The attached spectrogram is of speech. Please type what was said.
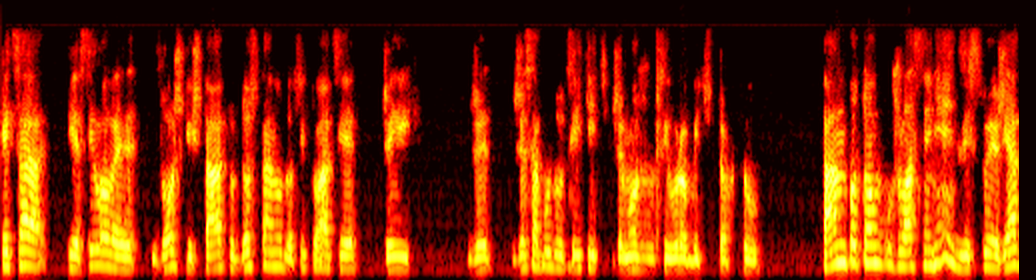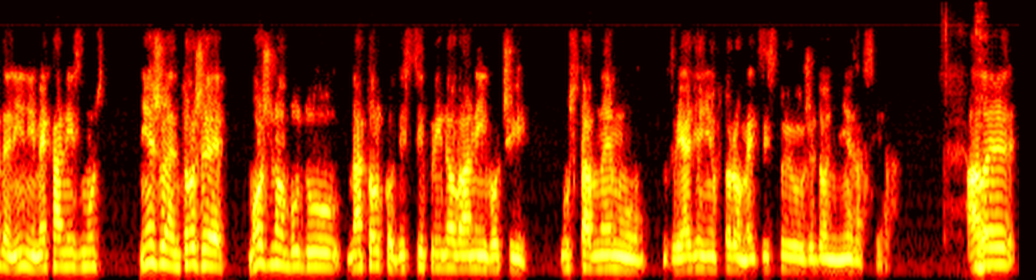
keď sa tie silové zložky štátu dostanú do situácie, že, ich, že, že sa budú cítiť, že môžu si urobiť, čo chcú. Tam potom už vlastne neexistuje žiaden iný mechanizmus, než len to, že možno budú natoľko disciplinovaní voči ústavnému zriadeniu, v ktorom existujú, že do nezasiah. Ale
